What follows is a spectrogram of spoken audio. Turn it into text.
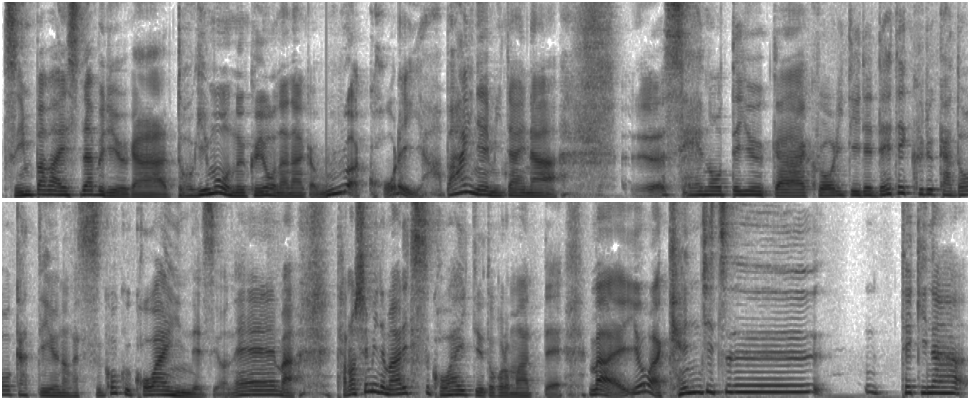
ツインパワー SW が度肝を抜くようななんか、うわ、これやばいね、みたいな、性能っていうか、クオリティで出てくるかどうかっていうのがすごく怖いんですよね。まあ、楽しみでもありつつ怖いっていうところもあって、まあ、要は堅実的な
